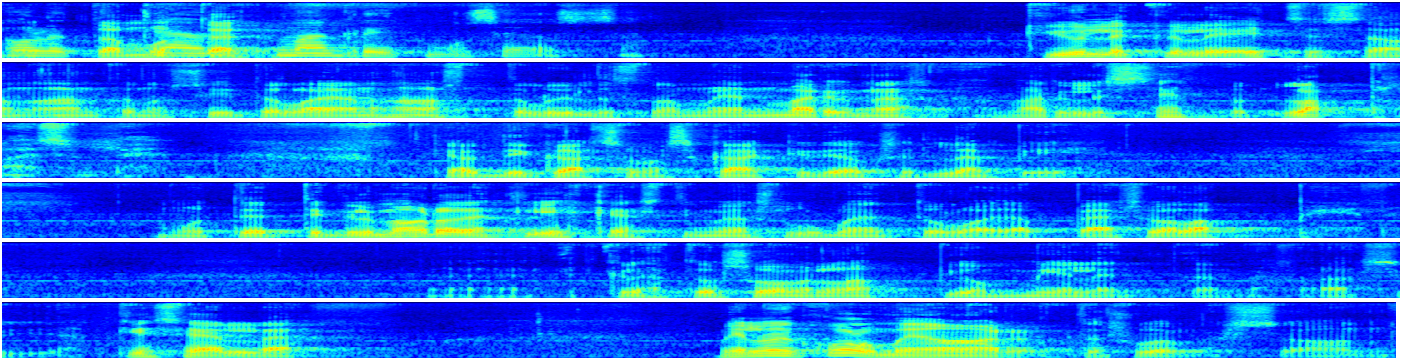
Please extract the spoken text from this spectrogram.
Olet mutta, käynyt Magritte-museossa? Kyllä, kyllä. Itse asiassa on antanut siitä laajan haastattelu meidän Marina Marille Lappalaiselle. Käytiin katsomassa kaikki teokset läpi. Mutta että kyllä mä odotan kiihkeästi myös lumen tuloa ja pääsyä Lappiin. Kyllä tuo Suomen Lappi on mielenkiintoinen asia. Kesällä meillä oli kolme aaretta Suomessa. On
